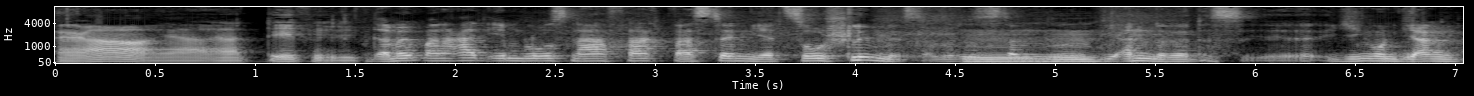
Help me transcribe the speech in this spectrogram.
Ja, ja, ja, definitiv. damit man halt eben bloß nachfragt, was denn jetzt so schlimm ist. Also das ist dann so die andere, das äh, Yin und Yang.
